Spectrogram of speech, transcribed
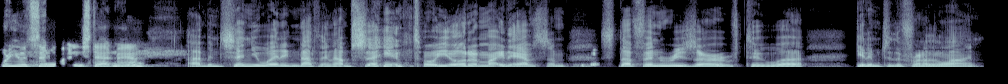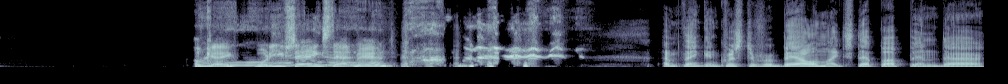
What are you insinuating, Stat Man? I'm insinuating nothing. I'm saying Toyota might have some stuff in reserve to uh, get him to the front of the line. Okay. What are you saying, Stat Man? I'm thinking Christopher Bell might step up and uh,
